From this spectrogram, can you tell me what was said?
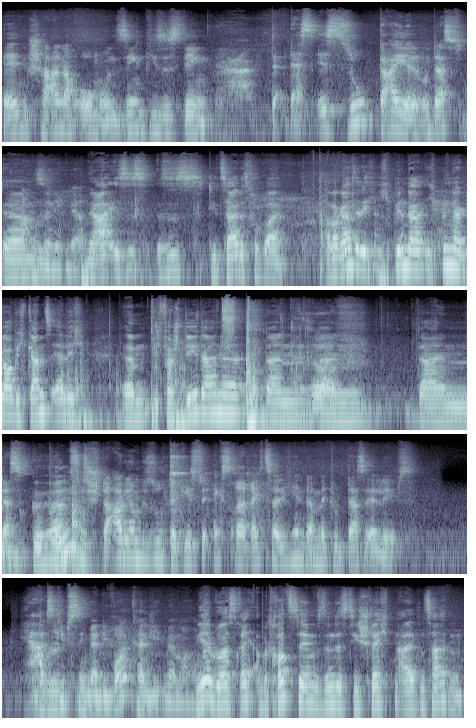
hält einen Schal nach oben und singt dieses Ding. Da- Das ist so geil und das Ähm, machen sie nicht mehr. Ja, es ist, es ist, die Zeit ist vorbei. Aber ganz ehrlich, ich bin da, ich bin da, glaube ich, ganz ehrlich, ähm, ich verstehe deine, dein, dein, dein Das gehört Punkt. zum Stadionbesuch, da gehst du extra rechtzeitig hin, damit du das erlebst. Ja, das gibt's nicht mehr, die wollen kein Lied mehr machen. Ja, du hast recht, aber trotzdem sind es die schlechten alten Zeiten.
